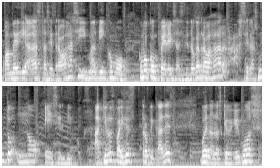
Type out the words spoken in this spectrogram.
o a media hasta, se trabaja así, más bien como, como con pereza. Si te toca trabajar, el asunto no es el mismo. Aquí en los países tropicales bueno, los que vivimos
